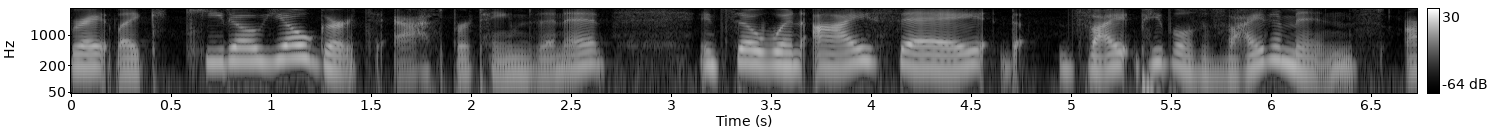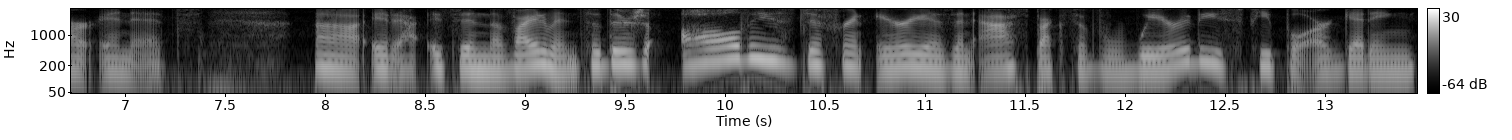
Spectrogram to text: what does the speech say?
right? Like keto yogurts, aspartame's in it. And so when I say the vi- people's vitamins are in it, uh, it it's in the vitamin. So there's all these different areas and aspects of where these people are getting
